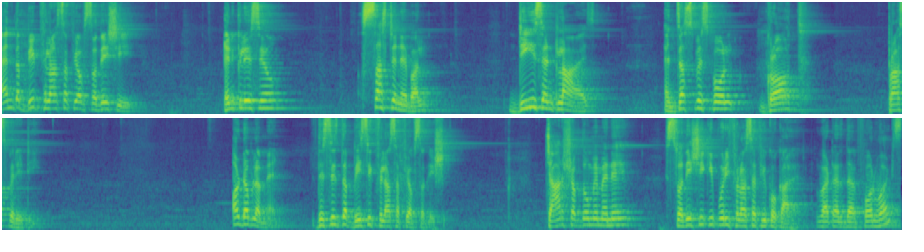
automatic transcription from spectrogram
And the big philosophy of swadeshi inclusive, sustainable, decentralized, and justice,ful growth, prosperity, or development. This is the basic philosophy of Swadeshi. चार शब्दों में मैंने स्वदेशी की पूरी फिलॉसफी को कहा है what are the four words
